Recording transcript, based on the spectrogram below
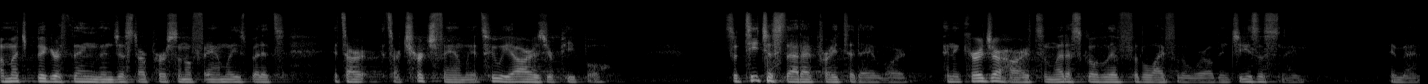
a, much bigger thing than just our personal families, but it's, it's, our, it's our church family. It's who we are as your people. So teach us that, I pray, today, Lord, and encourage our hearts and let us go live for the life of the world. In Jesus' name, amen.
